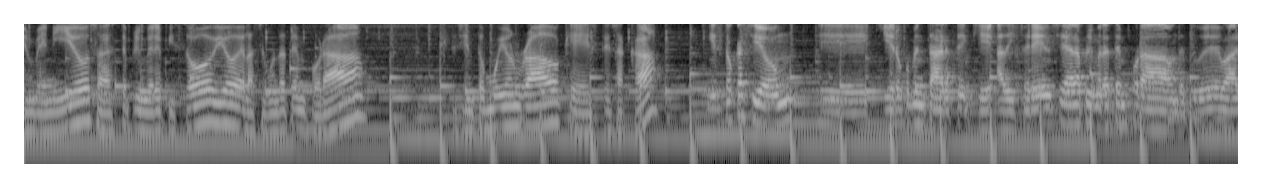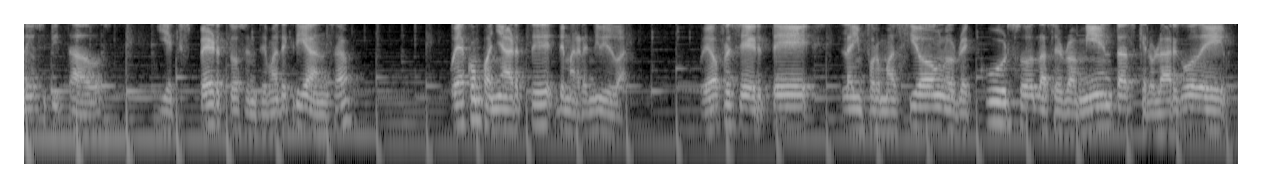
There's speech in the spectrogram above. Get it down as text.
Bienvenidos a este primer episodio de la segunda temporada. Me siento muy honrado que estés acá. En esta ocasión eh, quiero comentarte que a diferencia de la primera temporada donde tuve varios invitados y expertos en temas de crianza, voy a acompañarte de manera individual. Voy a ofrecerte la información, los recursos, las herramientas que a lo largo de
